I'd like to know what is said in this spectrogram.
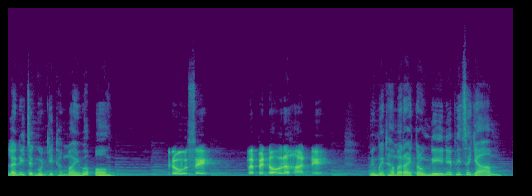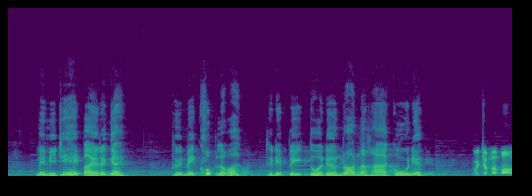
แล้วนี่จะหงุดหงิดทำไมวะปอง รู้สิ มันเป็นน้องรหัสนี่ มึงมาทำอะไรตรงนี้เนี่ยพี่สยาม ไม่มีที่ให้ไปหรือไง เพื่อนไม่ครบเหรอวะ ถึงได้ปลีกตัวเดินร่อนมาหากูเนี่ย กูจะมาบอก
